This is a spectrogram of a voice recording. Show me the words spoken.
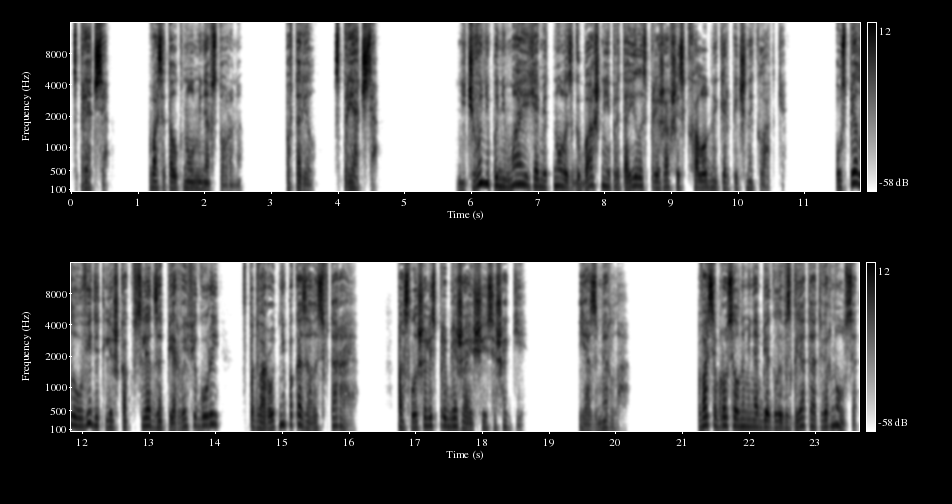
«Спрячься!» — Вася толкнул меня в сторону. Повторил «Спрячься!» Ничего не понимая, я метнулась к башне и притаилась, прижавшись к холодной кирпичной кладке. Успела увидеть лишь, как вслед за первой фигурой в подворотне показалась вторая. Послышались приближающиеся шаги. Я замерла. Вася бросил на меня беглый взгляд и отвернулся,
